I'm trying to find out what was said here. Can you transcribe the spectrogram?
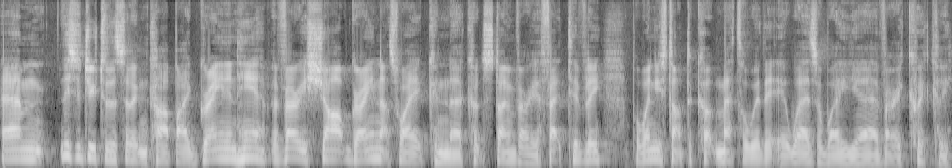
Um, this is due to the silicon carbide grain in here, a very sharp grain. That's why it can uh, cut stone very effectively. But when you start to cut metal with it, it wears away uh, very quickly.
